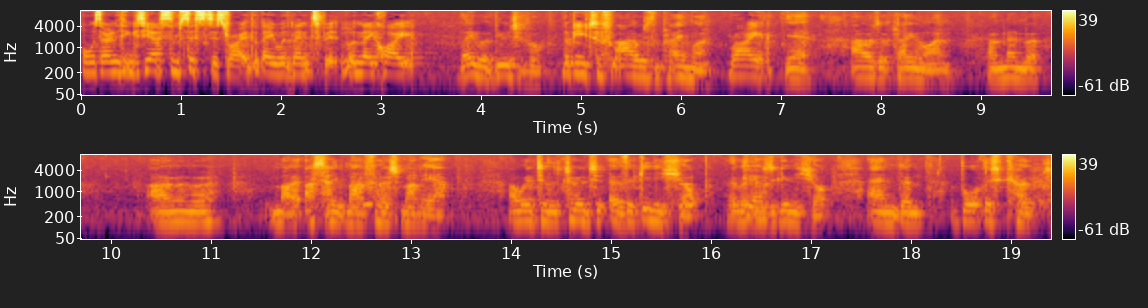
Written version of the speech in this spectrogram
or was there anything? Because you had some sisters, right? That they were meant to be. When they quite They were beautiful. the beautiful, I was the plain one. right? Yeah, I was a plain one. I remember, I remember, my I saved my first money up. I went to the twenty, uh, the guinea shop. There Yeah. was a guinea shop, and um, bought this coat.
